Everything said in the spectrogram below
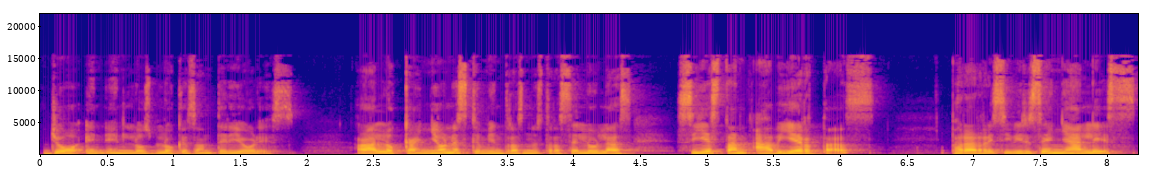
yo en, los bloques anteriores. Ahora, lo cañón es que mientras nuestras células sí están abiertas para recibir señales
